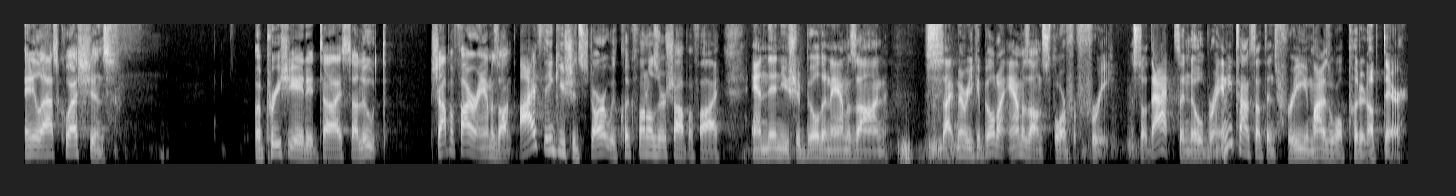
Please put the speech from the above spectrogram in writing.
Any last questions? Appreciated, Tai. Salute. Shopify or Amazon? I think you should start with ClickFunnels or Shopify, and then you should build an Amazon site. Remember, you can build an Amazon store for free. So that's a no brainer. Anytime something's free, you might as well put it up there.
